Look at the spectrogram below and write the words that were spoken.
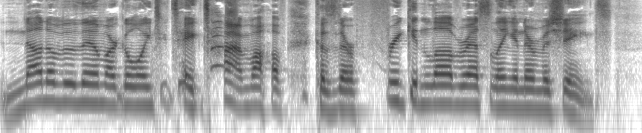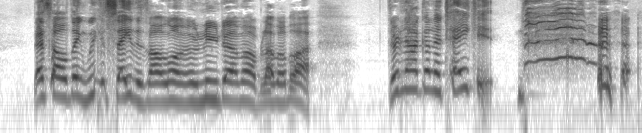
None of them are going to take time off because they're freaking love wrestling in their machines. That's the whole thing. We can say this all along, oh, need time off, blah, blah, blah. They're not going to take it.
